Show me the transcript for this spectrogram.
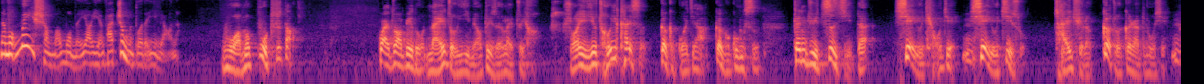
那么，为什么我们要研发这么多的疫苗呢？我们不知道冠状病毒哪种疫苗对人类最好，所以就从一开始，各个国家、各个公司根据自己的现有条件、现有技术，采取了各种各样的路线。嗯，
